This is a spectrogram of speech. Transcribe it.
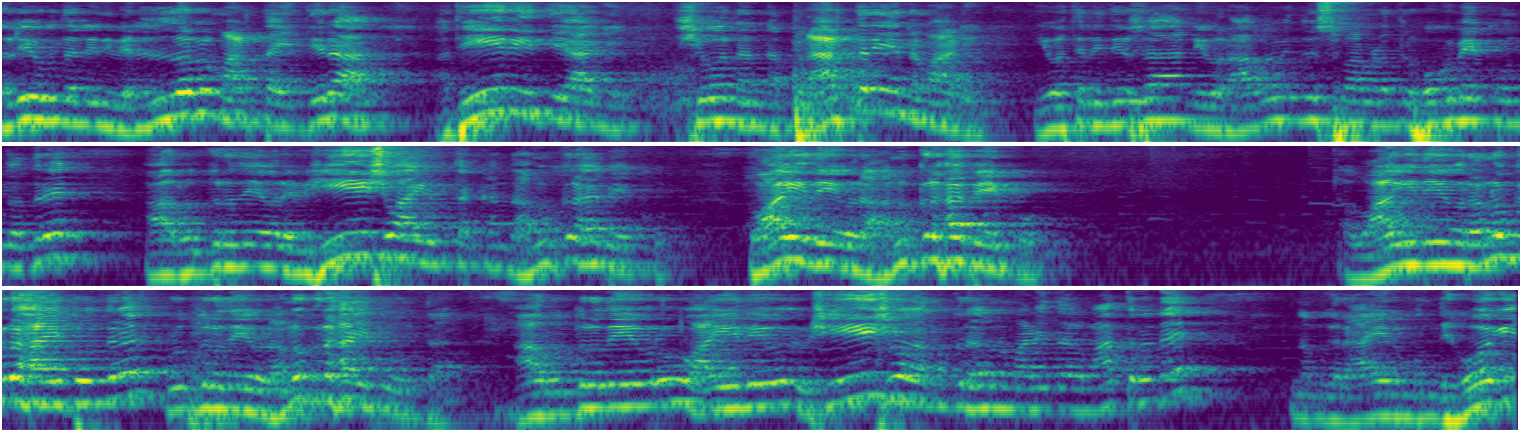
ಕಲಿಯುಗದಲ್ಲಿ ನೀವೆಲ್ಲರೂ ಮಾಡ್ತಾ ಇದ್ದೀರಾ, ಅದೇ ರೀತಿಯಾಗಿ ಶಿವನನ್ನು ಪ್ರಾರ್ಥನೆಯನ್ನು ಮಾಡಿ. ಇವತ್ತಿನ ದಿವಸ ನೀವು ರಾಘವೇಂದ್ರ ಸ್ವಾಮಿಗಳ ಹತ್ರ ಹೋಗಬೇಕು ಅಂತಂದರೆ ಆ ರುದ್ರದೇವರ ವಿಶೇಷವಾಗಿರ್ತಕ್ಕಂಥ ಅನುಗ್ರಹ ಬೇಕು. ವಾಯುದೇವರ ಅನುಗ್ರಹ ಬೇಕು. ವಾಯುದೇವರ ಅನುಗ್ರಹ ಆಯಿತು ಅಂದರೆ ರುದ್ರದೇವರ ಅನುಗ್ರಹ ಆಯಿತು ಅಂತ. ಆ ರುದ್ರದೇವರು, ವಾಯುದೇವರು ವಿಶೇಷವಾದ ಅನುಗ್ರಹವನ್ನು ಮಾಡಿದಾಗ ಮಾತ್ರನೇ ನಮಗೆ ರಾಯರ ಮುಂದೆ ಹೋಗಿ,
